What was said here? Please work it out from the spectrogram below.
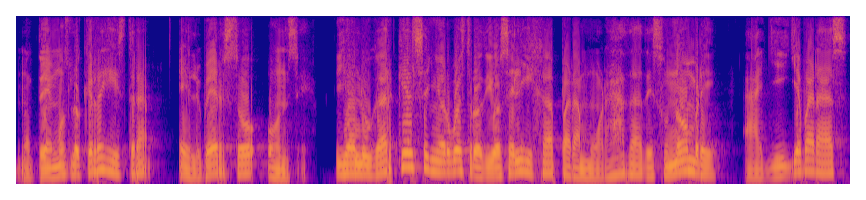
Notemos lo que registra el verso 11. Y al lugar que el Señor vuestro Dios elija para morada de su nombre, allí llevarás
